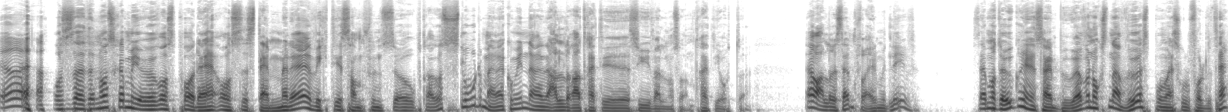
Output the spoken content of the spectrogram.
Ja, ja. Og så sa jeg at nå skal vi øve oss på det, og så stemme det. Viktige samfunnsoppdrag. Og så slo det meg da jeg kom inn der i en alder av 37 eller noe sånt. 38. Jeg har aldri stemt for i mitt liv. Så jeg måtte òg gå inn i en bue. Jeg var nokså nervøs på om jeg skulle få det til.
